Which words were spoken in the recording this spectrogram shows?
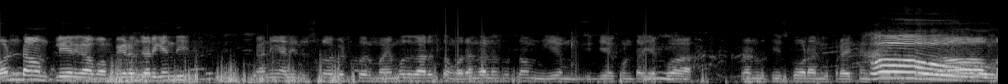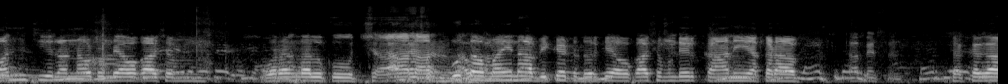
వన్ డౌన్ ప్లేయర్గా పంపించడం జరిగింది. కానీ అది దృష్టిలో పెట్టుకొని మహమూద్ గారు వరంగల్ సుతం ఏం ఇది చేయకుండా ఎక్కువ రన్లు తీసుకోవడానికి ప్రయత్నం. మంచి రన్ అవుట్ ఉండే అవకాశం. వరంగల్కు చాలా అద్భుతమైన వికెట్ దొరికే అవకాశం ఉండేది కానీ అక్కడ చక్కగా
